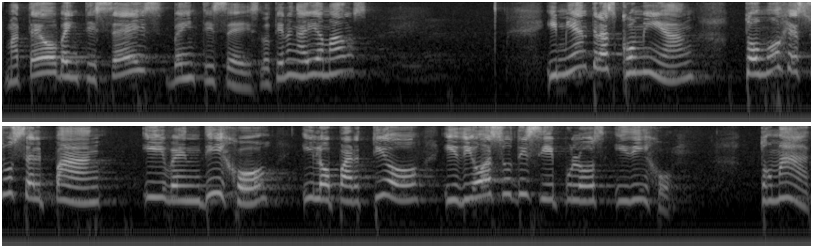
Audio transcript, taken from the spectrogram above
Mateo 26, 26. ¿Lo tienen ahí, amados? Y mientras comían, tomó Jesús el pan y bendijo y lo partió y dio a sus discípulos y dijo, tomad,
